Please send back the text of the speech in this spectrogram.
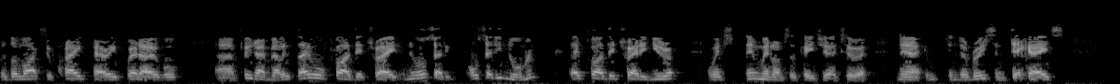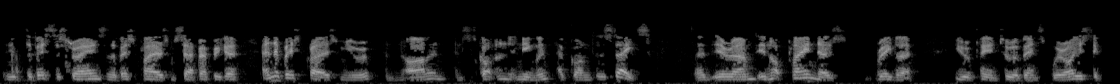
were the likes of Craig Parry, Brett Ogle, uh, Peter they all applied their trade, and also also did Norman. They applied their trade in Europe and went, then went on to the PGA Tour. Now, in, in the recent decades, the, the best Australians and the best players from South Africa and the best players from Europe and Ireland and Scotland and England have gone to the States. So they're, um, they're not playing those regular European Tour events where I used to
